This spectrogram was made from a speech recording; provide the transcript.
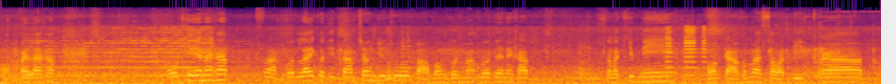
ออกไปแล้วครับ โอเคนะครับ ฝากกดไลค์กดติดตามช่อง YouTube บ่าวบองคนมากรถด้วยนะครับสำหรับคลิปนี้ขอกล่าวคำว่าสวัสดีครับ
